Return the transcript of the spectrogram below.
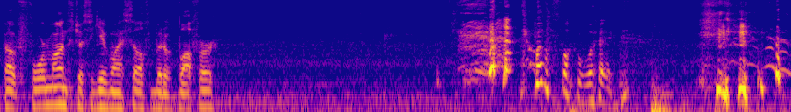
about four months just to give myself a bit of buffer. Go the fuck away.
